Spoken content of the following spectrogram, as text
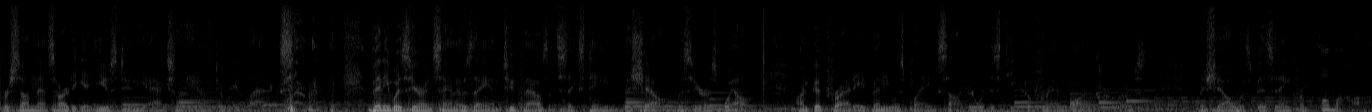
for some, that's hard to get used to. You actually have to relax. Vinny was here in San Jose in 2016. Michelle was here as well. On Good Friday, Vinny was playing soccer with his Tico friend, Juan Carlos. Michelle was visiting from Omaha,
